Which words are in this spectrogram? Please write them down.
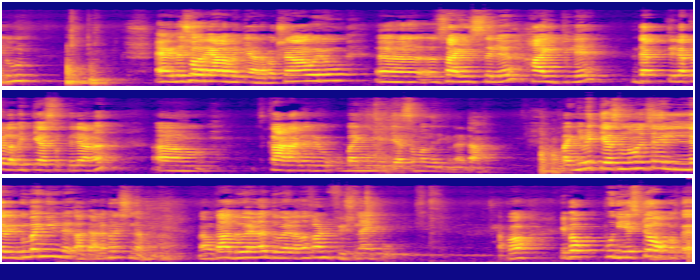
ഇതും ഏകദേശം ഒരേ അളവ് തന്നെയാണ്. പക്ഷെ ആ ഒരു സൈസിൽ ഹൈറ്റിൽ ഡെപ്തിലൊക്കെ ഉള്ള വ്യത്യാസത്തിലാണ് കാണാനൊരു ഭംഗി വ്യത്യാസം വന്നിരിക്കുന്നത് കേട്ടോ. ഭംഗി വ്യത്യാസം എന്ന് വെച്ചാൽ എല്ലാവർക്കും ഭംഗിയുണ്ട്. അതാണ് പ്രശ്നം. നമുക്ക് അത് വേണം ഇത് വേണം കൺഫ്യൂഷൻ ആയിപ്പോവും അപ്പൊ ഇപ്പൊ പുതിയ സ്റ്റോക്ക് ഒക്കെ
